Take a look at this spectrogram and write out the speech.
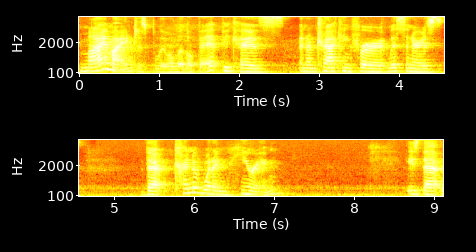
my mind just blew a little bit because and i'm tracking for listeners that kind of what i'm hearing is that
